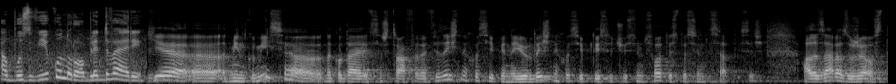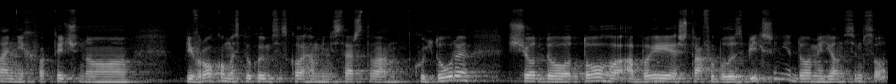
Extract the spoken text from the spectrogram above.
або з вікон роблять двері. Є е, адмінкомісія, накладаються штрафи на фізичних осіб і на юридичних осіб 1700 і 170 тисяч. Але зараз вже останніх фактично півроку ми спілкуємося з колегами Міністерства культури щодо того, аби штрафи були збільшені до 1 700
